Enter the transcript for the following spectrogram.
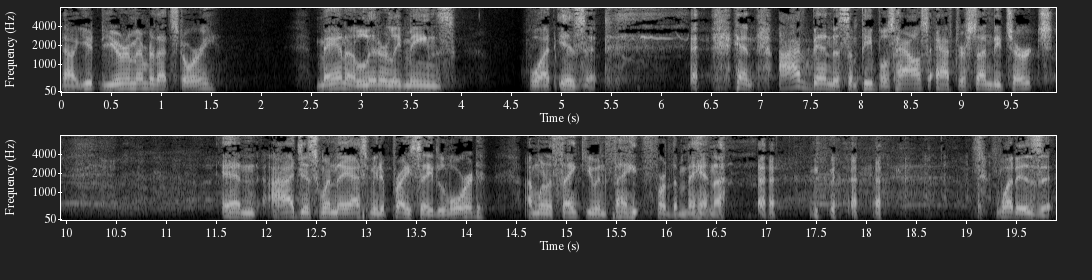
Now, you, do you remember that story? Manna literally means what is it? and I've been to some people's house after Sunday church. And I just, when they ask me to pray, say, Lord, I'm going to thank you in faith for the manna. what is it?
